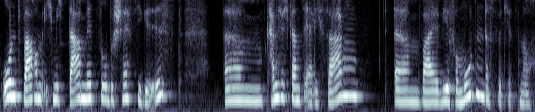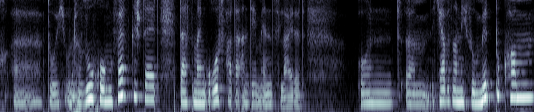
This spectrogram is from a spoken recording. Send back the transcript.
Und warum ich mich damit so beschäftige, ist, ähm, kann ich euch ganz ehrlich sagen, ähm, weil wir vermuten, das wird jetzt noch äh, durch Untersuchungen festgestellt, dass mein Großvater an Demenz leidet. Und ähm, ich habe es noch nicht so mitbekommen,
